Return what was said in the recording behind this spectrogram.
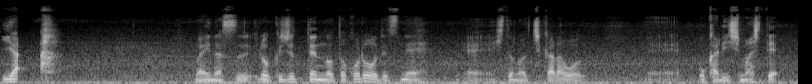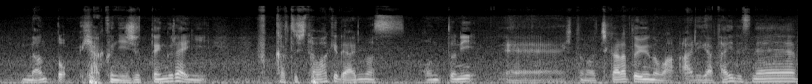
いやマイナス60点のところをですね、えー、人の力を、えー、お借りしましてなんと120点ぐらいに復活したわけであります。本当に、えー、人の力というのはありがたいですね。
